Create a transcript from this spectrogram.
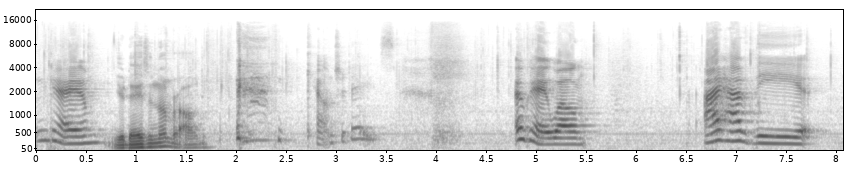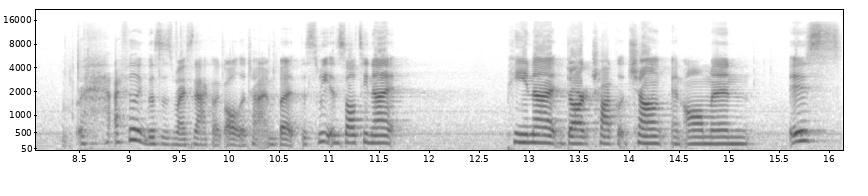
God. Okay. Your day's a number, Aldi. Count your days. Okay, well, I have the. I feel like this is my snack like all the time, but the sweet and salty nut, peanut, dark chocolate chunk, and almond is.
